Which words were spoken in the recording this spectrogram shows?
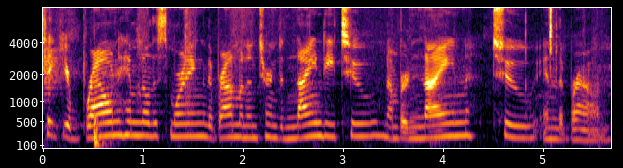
take your brown hymnal this morning, the brown one, and turn to 92, number 92 in the brown.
